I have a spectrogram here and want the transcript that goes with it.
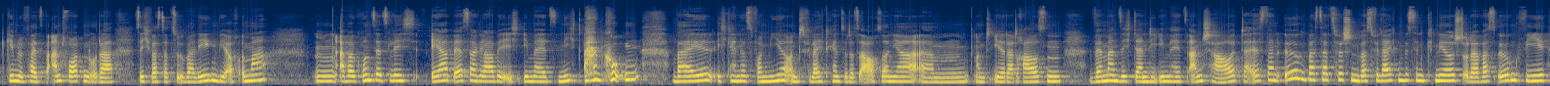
gegebenenfalls beantworten oder sich was dazu überlegen, wie auch immer. Mm, aber grundsätzlich eher besser, glaube ich, E-Mails nicht angucken, weil ich kenne das von mir und vielleicht kennst du das auch, Sonja, ähm, und ihr da draußen. Wenn man sich dann die E-Mails anschaut, da ist dann irgendwas dazwischen, was vielleicht ein bisschen knirscht oder was irgendwie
